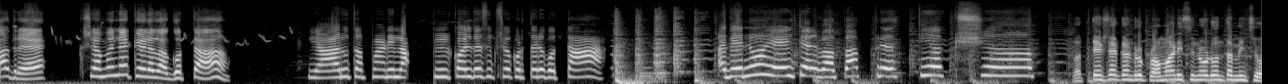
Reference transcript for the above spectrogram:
ಆದ್ರೆ ಕ್ಷಮೆನೆ ಕೇಳಲ್ಲ ಗೊತ್ತಾ? ಯಾರು ತಪ್ಪು ಮಾಡಿಲ್ಲ. ತಿಳ್ಕೊಳ್ದೆ ಶಿಕ್ಷೆ ಕೊಡ್ತಾರೆ ಗೊತ್ತಾ? ಅದೇನೋ ಹೇಳ್ತಿಲ್ವಪ್ಪ ಪ್ರತ್ಯಕ್ಷ ಪ್ರತ್ಯಕ್ಷ ಕಂಡ್ರು ಪ್ರಮಾಣಿಸಿ ನೋಡು ಅಂತ ಮಿಂಚು.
